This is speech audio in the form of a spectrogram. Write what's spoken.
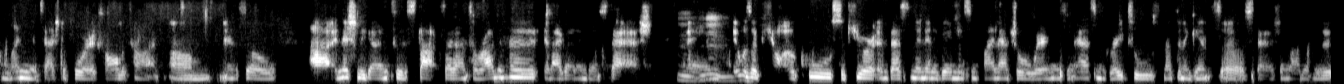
money attached to Forex all the time. Um, and so I initially got into stocks. I got into Robinhood and I got into Stash. Mm-hmm. And it was a, a cool, secure investment, and it gave me some financial awareness and had some great tools. Nothing against uh, Stash and Robinhood.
